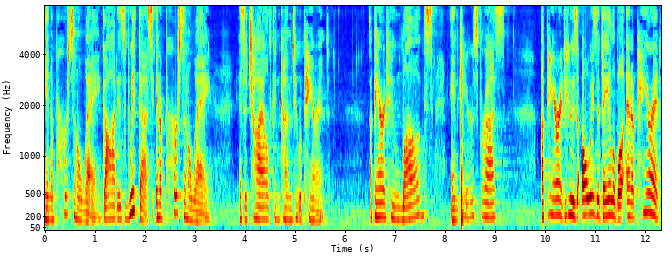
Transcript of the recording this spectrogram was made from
in a personal way. God is with us in a personal way as a child can come to a parent. A parent who loves and cares for us, a parent who is always available, and a parent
